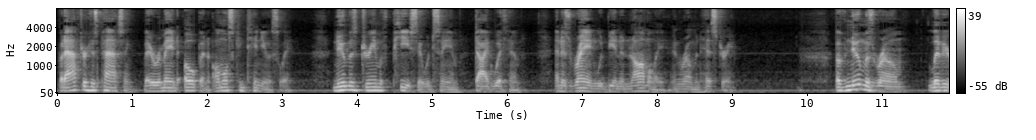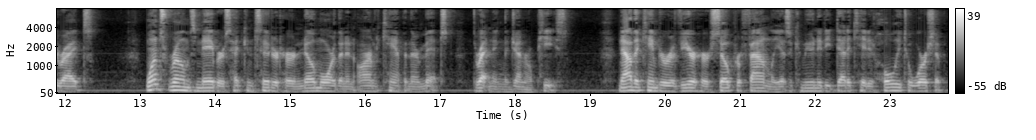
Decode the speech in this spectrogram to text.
but after his passing they remained open almost continuously. Numa's dream of peace, it would seem, died with him, and his reign would be an anomaly in Roman history. Of Numa's Rome, Livy writes, Once Rome's neighbors had considered her no more than an armed camp in their midst, threatening the general peace. Now they came to revere her so profoundly as a community dedicated wholly to worship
